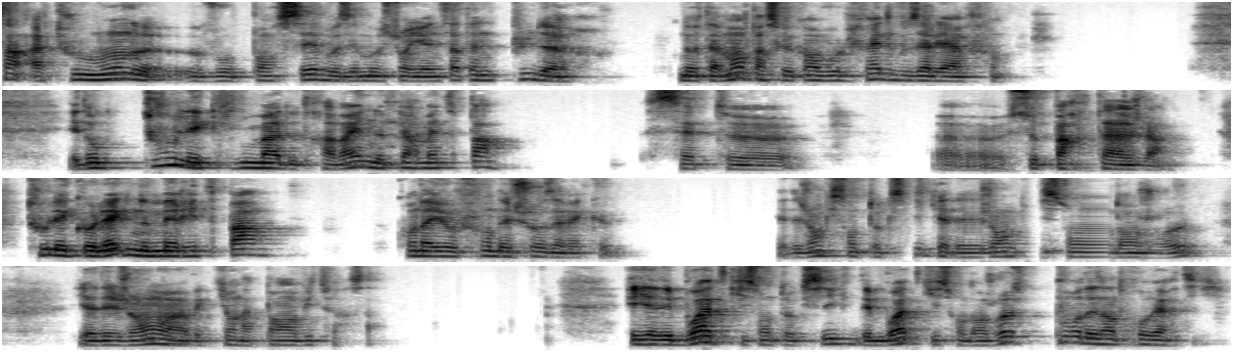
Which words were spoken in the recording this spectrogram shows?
à tout le monde vos pensées, vos émotions. Il y a une certaine pudeur, notamment parce que quand vous le faites, vous allez à fond. Et donc, tous les climats de travail ne permettent pas cette, euh, euh, ce partage-là. Tous les collègues ne méritent pas qu'on aille au fond des choses avec eux. Il y a des gens qui sont toxiques, il y a des gens qui sont dangereux, il y a des gens avec qui on n'a pas envie de faire ça. Et il y a des boîtes qui sont toxiques, des boîtes qui sont dangereuses pour des introvertis.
